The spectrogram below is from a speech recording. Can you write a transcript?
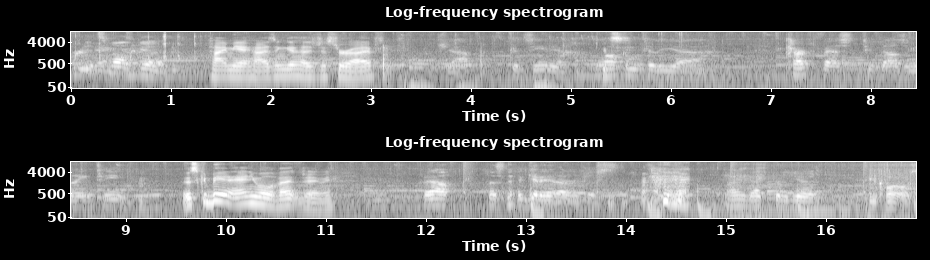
pretty It dang smells good. Jamie Heisinger has just arrived. Shop. Good seeing you. Welcome to the uh, Carp Fest 2019. This could be an annual event, Jamie. Well, let's not get ahead of this. I think that's pretty good. and close.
